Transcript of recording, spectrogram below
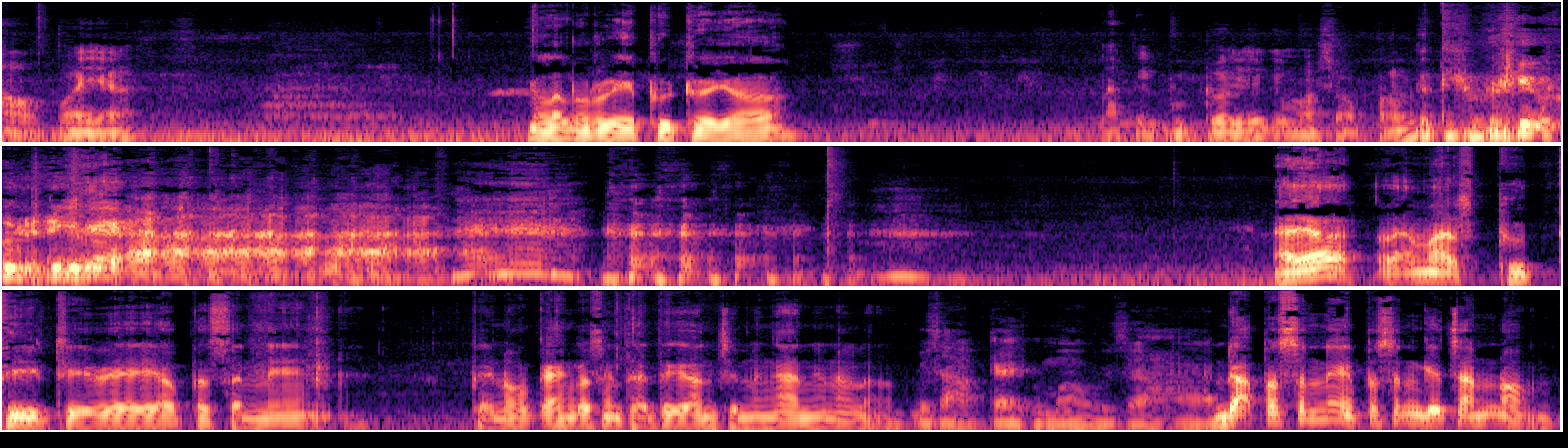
Apa ya? Ngeleluri budaya. Tapi budaya iki masa perlu diuri-uri. Ayo, lek Mas Budi dhewe ya pesene. Ben akeh engko sing dadi kan jenengan ngono lho. Wis akeh iku mau wis. Ndak pesene, pesen nggih cah nom.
